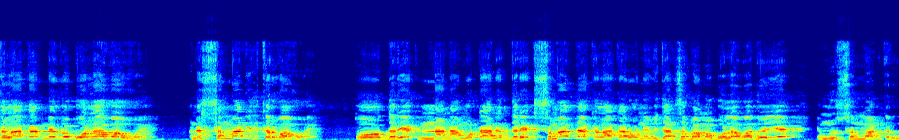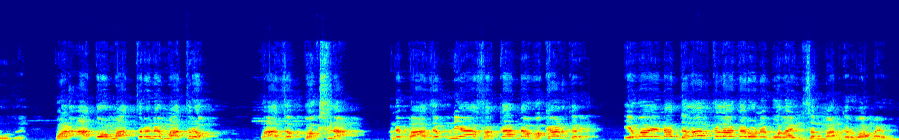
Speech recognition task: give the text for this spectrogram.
કલાકારને જો બોલાવવા હોય અને સન્માનિત કરવા હોય, તો દરેક નાના મોટા અને દરેક સમાજના કલાકારોને વિધાનસભામાં બોલાવવા જોઈએ. એમનું સન્માન કરવું જોઈએ. પણ આ તો માત્ર ને માત્ર ભાજપ પક્ષના અને ભાજપની આ સરકારના વખાણ કરે એવા એના દલાલ કલાકારોને બોલાવીને સન્માન કરવામાં આવ્યું.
